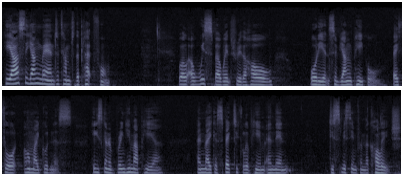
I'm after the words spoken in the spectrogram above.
he asked the young man to come to the platform. Well, a whisper went through the whole audience of young people. They thought, oh my goodness, he's going to bring him up here and make a spectacle of him and then dismiss him from the college.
